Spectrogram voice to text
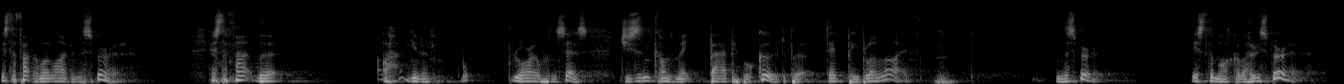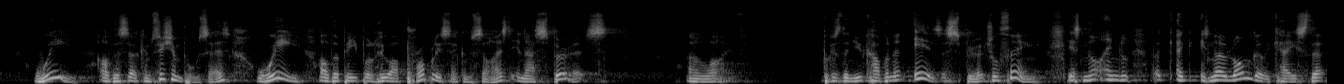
It's the fact I'm alive in the spirit. It's the fact that, uh, you know, what Laurie often says, Jesus didn't come to make bad people good, but dead people alive in the spirit. It's the mark of the Holy Spirit. We are the circumcision, Paul says. We are the people who are properly circumcised in our spirits and alive. Because the new covenant is a spiritual thing. It's, not in, it's no longer the case that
